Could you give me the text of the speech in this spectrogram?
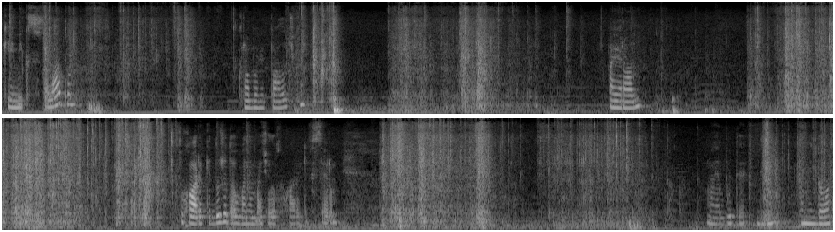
Такий мікс салату. Крабові палички. Айран. Сухарики. Дуже довго не бачила сухариків з сиром. Так, має бути дві помідори.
